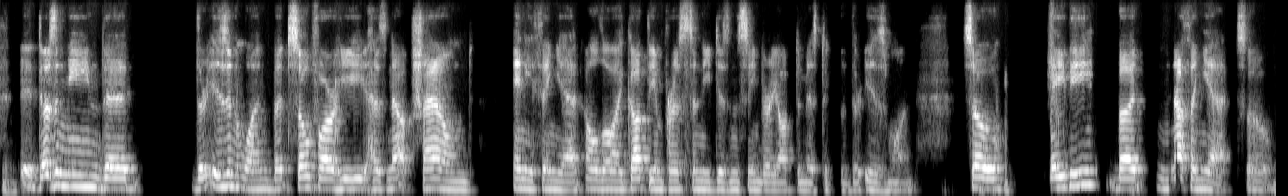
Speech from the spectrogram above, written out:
Hmm. It doesn't mean that there isn't one, but so far he has not found anything yet, although I got the impression he doesn't seem very optimistic that there is one. So maybe, but nothing yet. So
